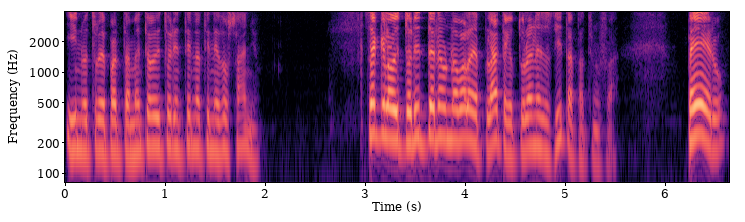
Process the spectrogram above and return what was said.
y nuestro departamento de auditoría interna tiene dos años. O sea que la auditoría interna es una bala de plata que tú la necesitas para triunfar. Pero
